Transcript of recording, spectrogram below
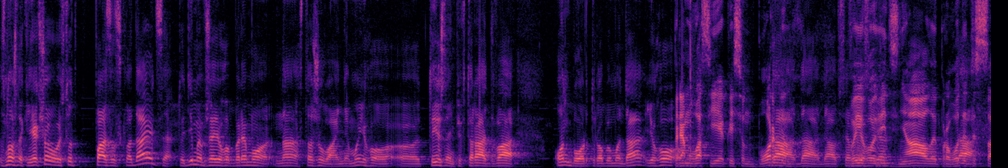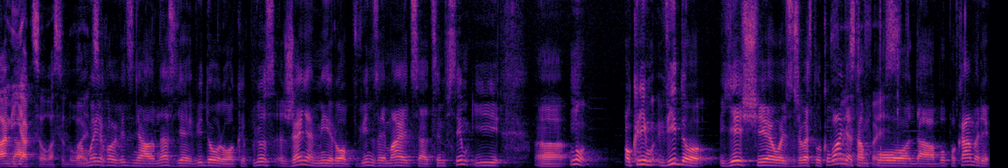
Знову ж таки, якщо ось тут пазл складається, тоді ми вже його беремо на стажування. Ми його е, тиждень, півтора, два онборд робимо. Да? Його Прямо у вас є якийсь онбординг, да, да, да, все ви його є. відзняли, проводите Да, самі. да. Як це у вас відбувається? Ми його відзняли. В нас є відеоуроки. Плюс Женя, мій роб, він займається цим всім. І е, ну, окрім відео, є ще ось живе спілкування Face там face. по да, або по камері.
